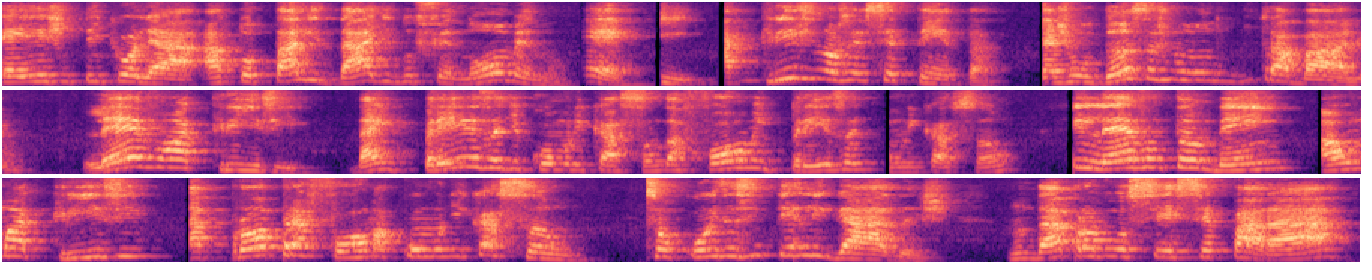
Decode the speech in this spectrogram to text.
e aí a gente tem que olhar a totalidade do fenômeno, é que a crise de 1970 e as mudanças no mundo do trabalho levam à crise da empresa de comunicação, da forma empresa de comunicação, e levam também a uma crise da própria forma comunicação. São coisas interligadas. Não dá para você separar.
